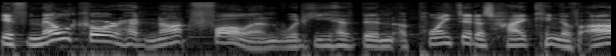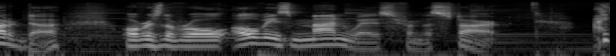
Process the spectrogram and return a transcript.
If Melkor had not fallen, would he have been appointed as High King of Arda, or was the role always Manwë's from the start? I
